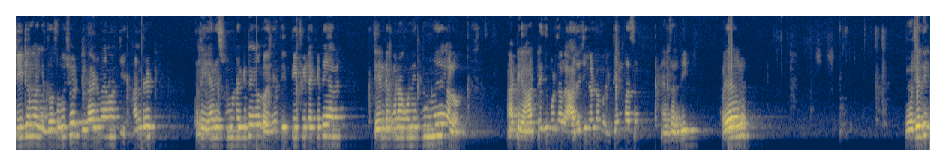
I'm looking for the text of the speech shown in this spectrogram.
টিটা আমার কি? দশ বছর ডিভাইড বাই আমার কি? হান্ড্রেড তাহলে এখানে শূন্যটা কেটে গেল এখান থেকে পি পিটা কেটে যাবে টেনটা কোনাকুনি গুণ হয়ে গেল আটটি আটটা যদি পড়ে তাহলে R equal to ten percent answer B হয়ে গেল। মুছে দিই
